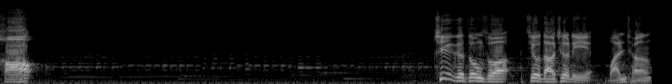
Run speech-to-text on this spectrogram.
好，这个动作就到这里完成。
